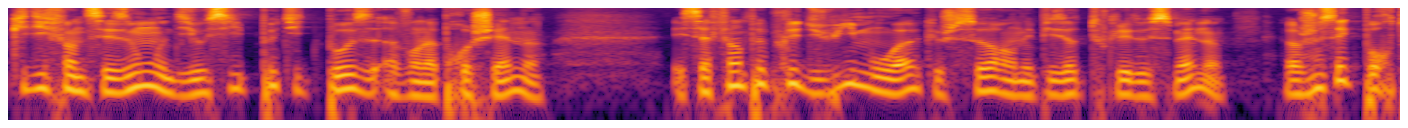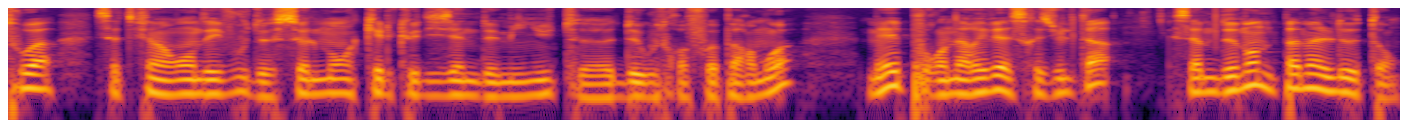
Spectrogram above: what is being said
Qui dit fin de saison dit aussi petite pause avant la prochaine. Et ça fait un peu plus de 8 mois que je sors un épisode toutes les deux semaines. Alors je sais que pour toi, ça te fait un rendez-vous de seulement quelques dizaines de minutes, euh, deux ou trois fois par mois, mais pour en arriver à ce résultat, ça me demande pas mal de temps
